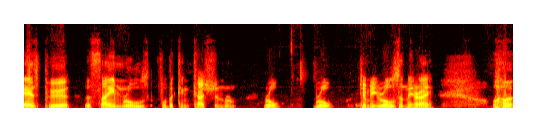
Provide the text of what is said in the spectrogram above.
as per the same rules for the concussion rule. Rule. Too many rules in there, eh?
